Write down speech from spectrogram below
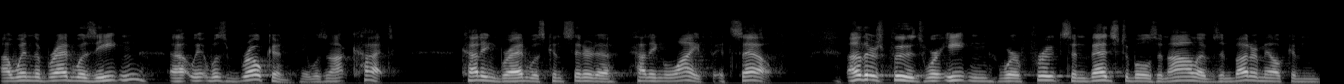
Uh, when the bread was eaten, uh, it was broken, it was not cut. Cutting bread was considered a cutting life itself. Other foods were eaten were fruits and vegetables and olives and buttermilk and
